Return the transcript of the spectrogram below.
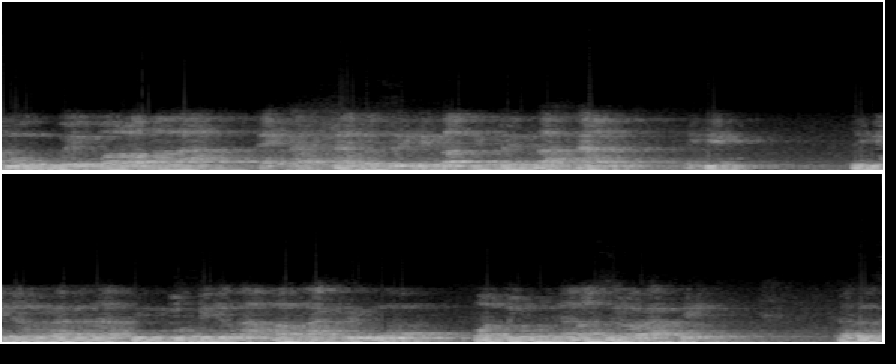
Mungguhi para malaikat. Dan terus kita diperintahkan Ini Ini dalam kata Nabi itu Bila amal akrimu mulyakno surah kabeh Dan terus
